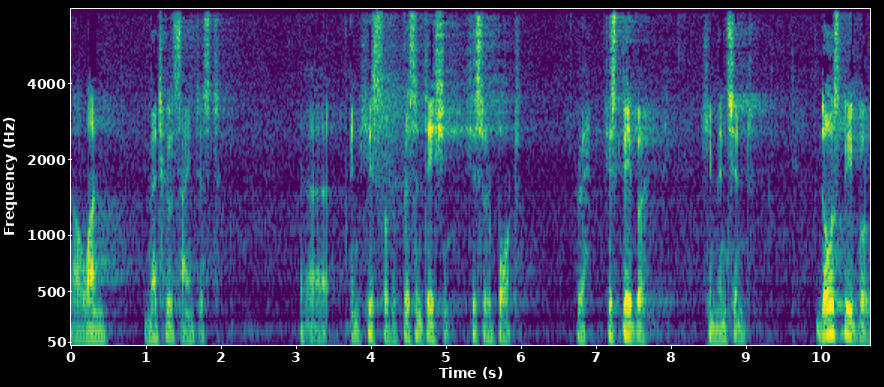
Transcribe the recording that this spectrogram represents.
uh, one medical scientist, uh, in his sort of presentation, his report, his paper, he mentioned those people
